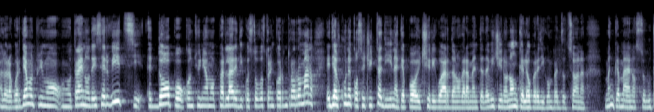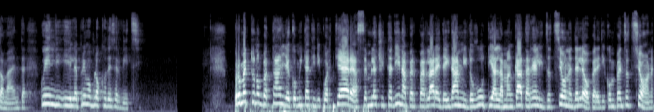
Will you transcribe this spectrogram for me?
Allora, guardiamo il primo uh, treno dei servizi e dopo continuiamo a parlare di questo vostro incontro romano e di alcune cose cittadine che poi ci riguardano veramente da vicino, non che le opere di compensazione, manca meno assolutamente. Quindi il primo blocco dei servizi. Promettono battaglie, comitati di quartiere, assemblea cittadina per parlare dei danni dovuti alla mancata realizzazione delle opere di compensazione.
